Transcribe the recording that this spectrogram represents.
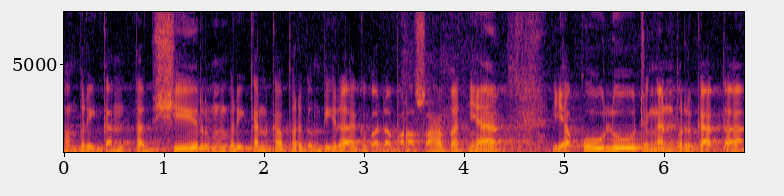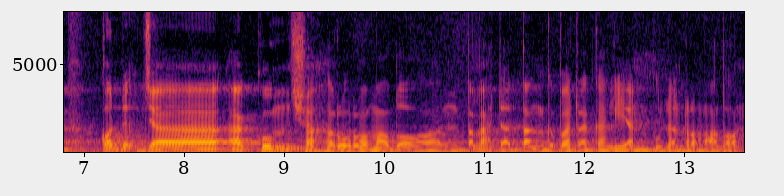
memberikan tabsyir memberikan kabar gembira kepada para sahabatnya. Yaqulu dengan berkata qad ja'akum syahrul ramadan. Telah datang kepada kalian bulan Ramadan.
